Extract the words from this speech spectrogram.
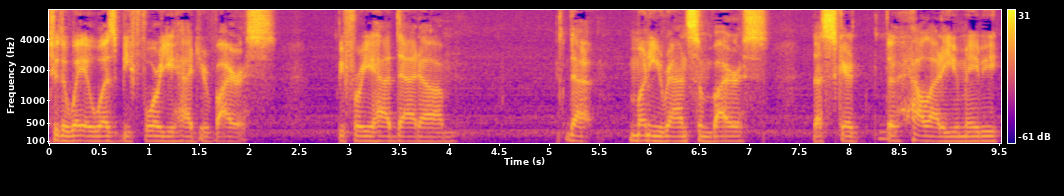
to the way it was before you had your virus. Before you had that um, that money ransom virus that scared the hell out of you maybe.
